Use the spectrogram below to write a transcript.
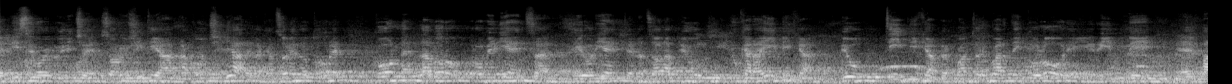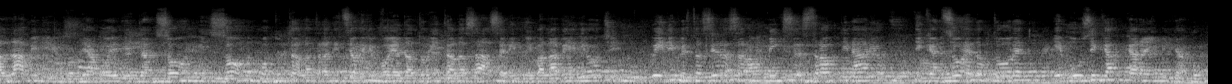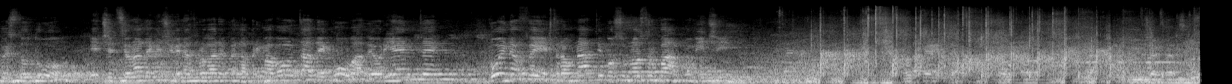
bellissimo, lui dice, sono riusciti a, a conciliare la canzone d'autore con la loro provenienza di Oriente, la zona più, più caraibica, più tipica per quanto riguarda i colori, i ritmi eh, ballabili, ricordiamo il danzone, il son, un po' tutta la tradizione che poi ha dato vita alla salsa, i ritmi ballabili di oggi, quindi questa sera sarà un mix straordinario di canzone d'autore e musica caraibica, con questo duo eccezionale che ci viene a trovare per la prima volta, De Cuba, De Oriente, Buena Fe, tra un attimo sul nostro palco, amici. Okay.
